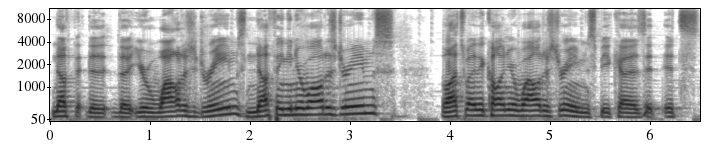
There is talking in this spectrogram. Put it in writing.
Nothing, the, the your wildest dreams, nothing in your wildest dreams. Well, that's why they call it your wildest dreams because it, it's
